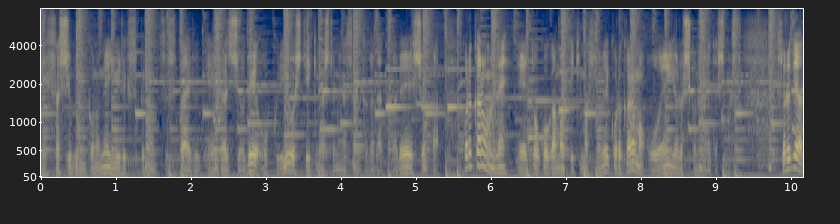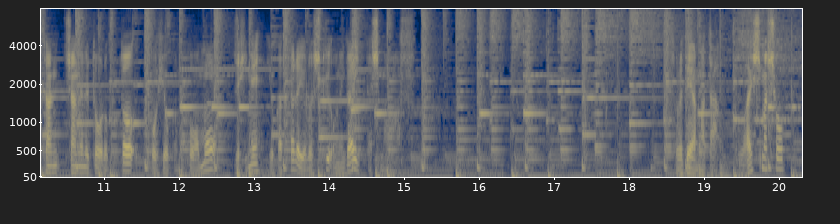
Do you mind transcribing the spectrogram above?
え久しぶりにこのね、ULEX プランツスタイル、えラジオでお送りをしていきました。皆さんいかがだったでしょうか。これからもね、え投稿頑張っていきますので、これからも応援よろしくお願いいたします。それではチャンネル登録と高評価の方も、ぜひね、よかったらよろしくお願いいたします。それではまたお会いしましょう。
